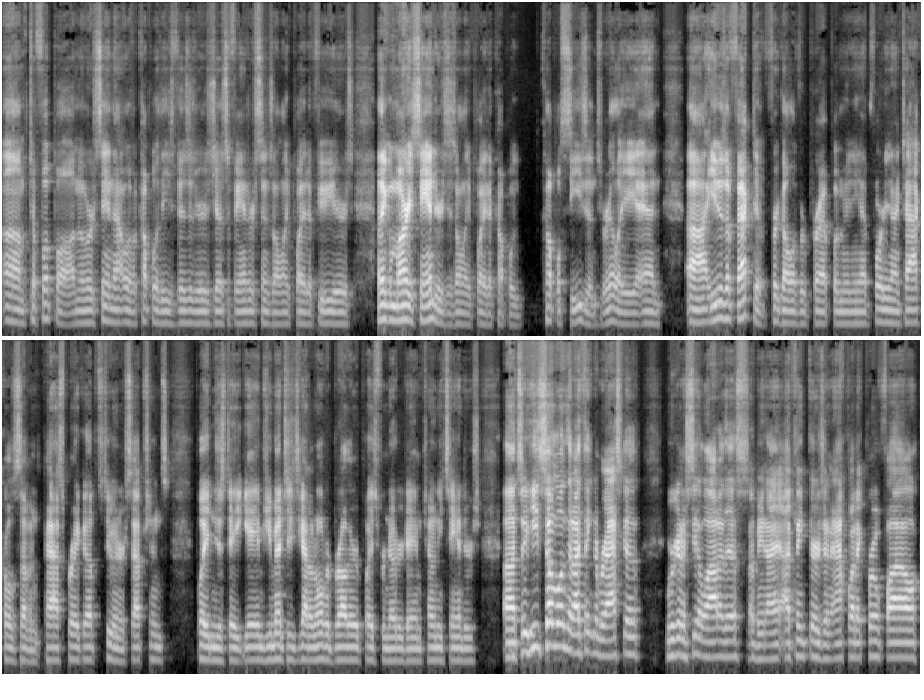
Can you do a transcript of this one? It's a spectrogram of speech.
um, to football. I mean, we're seeing that with a couple of these visitors. Joseph Anderson's only played a few years. I think Amari Sanders has only played a couple couple seasons, really, and uh, he was effective for Gulliver Prep. I mean, he had 49 tackles, seven pass breakups, two interceptions. played in just eight games. You mentioned he's got an older brother who plays for Notre Dame, Tony Sanders. Uh, so he's someone that I think Nebraska, we're going to see a lot of this. I mean, I, I think there's an athletic profile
